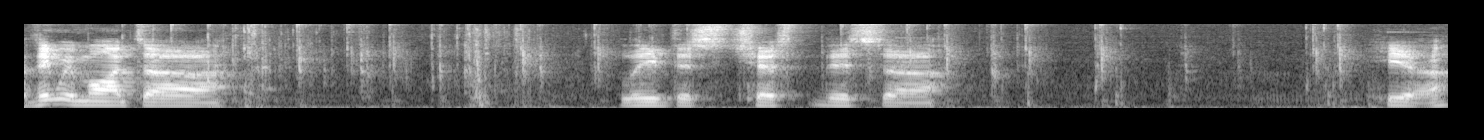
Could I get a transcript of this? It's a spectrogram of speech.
I think we might uh, leave this chest, this uh, here,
